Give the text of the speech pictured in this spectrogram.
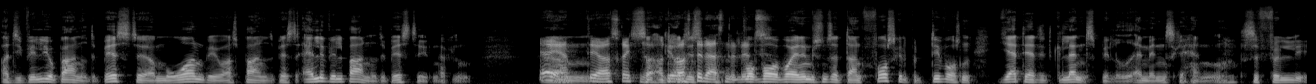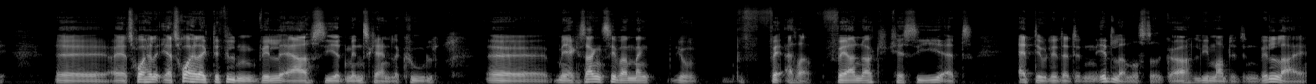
Og de vil jo barnet det bedste, og moren vil jo også barnet det bedste. Alle vil barnet det bedste i den her film. Ja, ja, um, det er også rigtigt. Så, og, det er og også det, det, der er sådan lidt... Hvor, hvor, hvor jeg nemlig synes, at der er en forskel på det, hvor sådan, ja, det er et glansbillede af menneskehandel, selvfølgelig. Øh, og jeg tror, heller, jeg tror heller ikke, det filmen vil er at sige, at menneskehandel er cool. Øh, men jeg kan sagtens se, hvad man jo fair, altså, fair nok kan sige, at, at det er jo lidt af det, den et eller andet sted gør, lige meget om det er den vil lege.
